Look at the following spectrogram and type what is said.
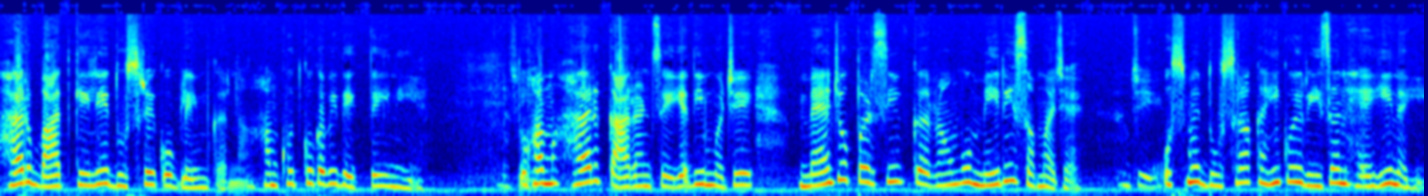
हर बात के लिए दूसरे को ब्लेम करना। हम खुद को कभी देखते ही नहीं है। तो हम हर कारण से यदि मुझे मैं जो परसीव कर रहा हूँ वो मेरी समझ है जी। उसमें दूसरा कहीं कोई रीजन है ही नहीं।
